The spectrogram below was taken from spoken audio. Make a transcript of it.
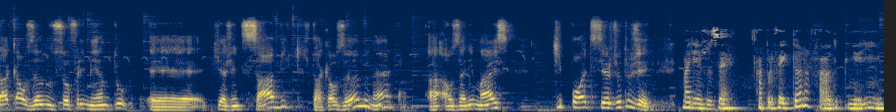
está causando um sofrimento é, que a gente sabe que está causando né, aos animais, que pode ser de outro jeito. Maria José, aproveitando a fala do Pinheirinho,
